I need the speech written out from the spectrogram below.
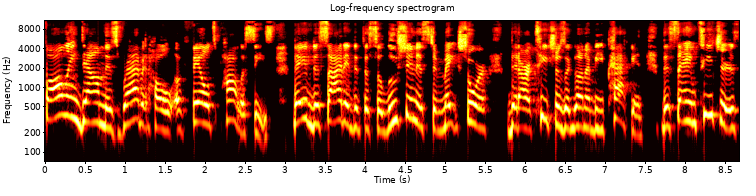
falling down this rabbit hole of failed policies. They've decided that the solution is to make sure that our teachers are going to be packing the same teachers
